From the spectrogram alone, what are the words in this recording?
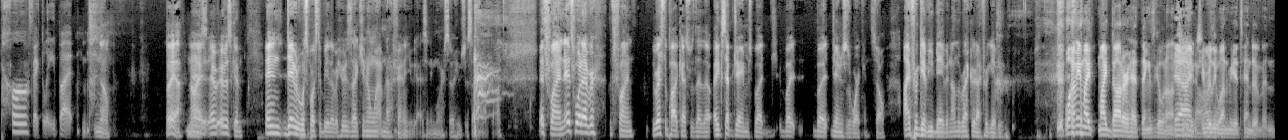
perfectly but no, but yeah, no, Nice. it, it was good. And David was supposed to be there, but he was like, you know what, I'm not a fan of you guys anymore. So he was just like, "I'm it's fine, it's whatever, it's fine. The rest of the podcast was there though, except James, but but but James was working, so I forgive you, David. On the record, I forgive you. well, I mean, my my daughter had things going on. Yeah, too, I and know, She I really know. wanted me to attend them, and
